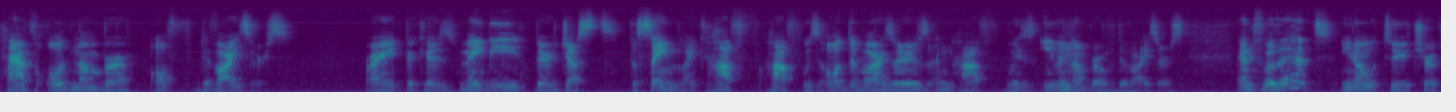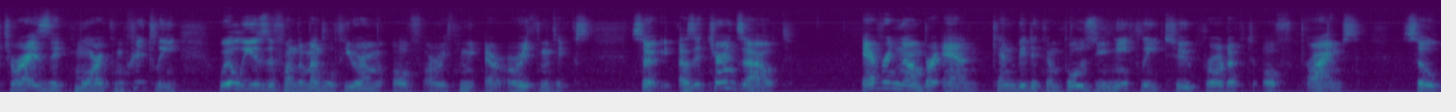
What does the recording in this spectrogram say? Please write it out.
have odd number of divisors, right? Because maybe they're just the same, like half half with odd divisors and half with even number of divisors. And for that, you know, to characterize it more concretely, we'll use the fundamental theorem of arithme uh, arithmetics. So as it turns out, every number n can be decomposed uniquely to product of primes. So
